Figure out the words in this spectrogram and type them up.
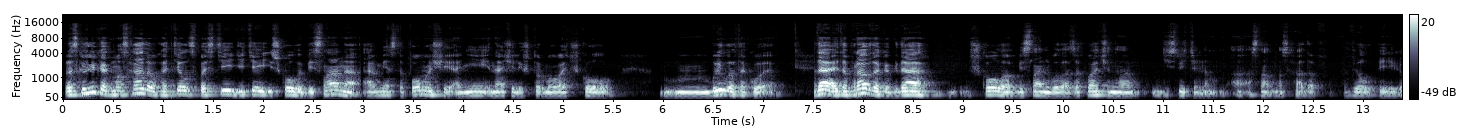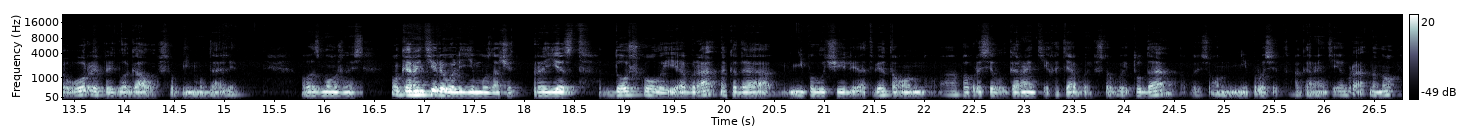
Расскажи, как Масхадов хотел спасти детей из школы Беслана, а вместо помощи они начали штурмовать школу. Было такое. Да, это правда, когда школа в Беслане была захвачена, действительно, Аслан Масхадов вел переговоры, предлагал, чтобы ему дали возможность ну, гарантировали ему, значит, проезд до школы и обратно. Когда не получили ответа, он а, попросил гарантии хотя бы, чтобы и туда, то есть он не просит о гарантии обратно, но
